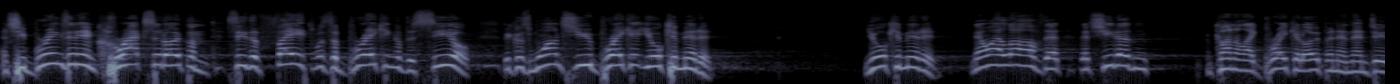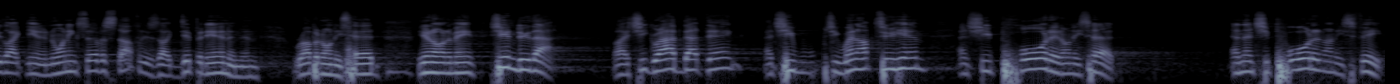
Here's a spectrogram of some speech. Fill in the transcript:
And she brings it in, cracks it open. See, the faith was the breaking of the seal because once you break it, you're committed. You're committed. Now, I love that, that she doesn't kind of like break it open and then do like the anointing service stuff. She's like dip it in and then rub it on his head. You know what I mean? She didn't do that. Right? She grabbed that thing And she, she went up to him and she poured it on his head. And then she poured it on his feet.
